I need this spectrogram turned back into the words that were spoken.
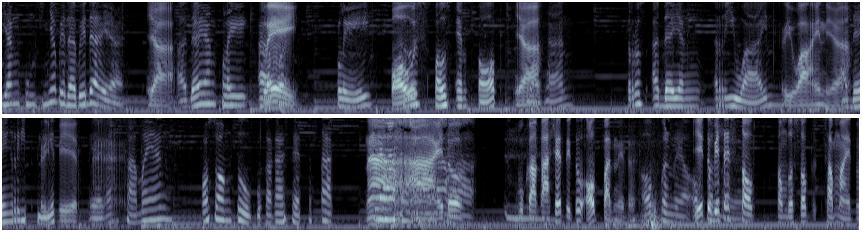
yang fungsinya beda-beda ya. ya Ada yang play, apa, play play, pause terus pause and stop, ya kan. Terus ada yang rewind, rewind ya ada yang repeat, repeat ya kan. Sama yang kosong tuh, buka kaset, cetak. nah Ya. ah, itu buka kaset itu open itu open ya. ya itu open biasanya ya. stop tombol stop sama itu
